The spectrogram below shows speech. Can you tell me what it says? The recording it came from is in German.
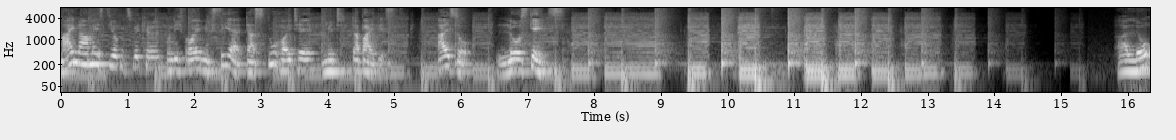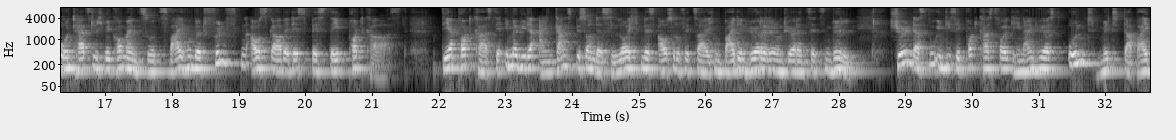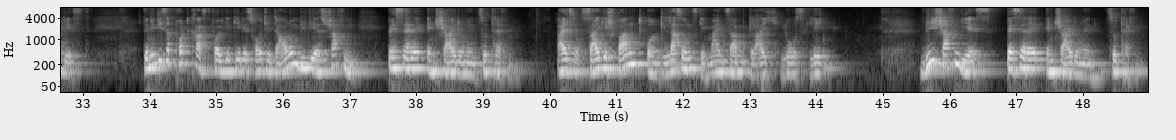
Mein Name ist Jürgen Zwickel und ich freue mich sehr, dass du heute mit dabei bist. Also, los geht's! Hallo und herzlich willkommen zur 205. Ausgabe des Best Date Podcast. Der Podcast, der immer wieder ein ganz besonders leuchtendes Ausrufezeichen bei den Hörerinnen und Hörern setzen will. Schön, dass du in diese Podcast-Folge hineinhörst und mit dabei bist. Denn in dieser Podcast-Folge geht es heute darum, wie wir es schaffen, bessere Entscheidungen zu treffen. Also sei gespannt und lass uns gemeinsam gleich loslegen. Wie schaffen wir es, bessere Entscheidungen zu treffen?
